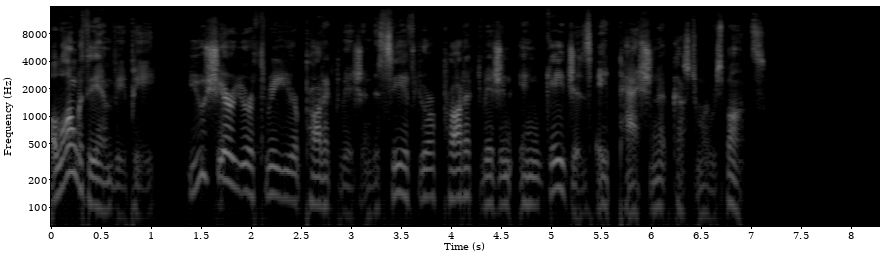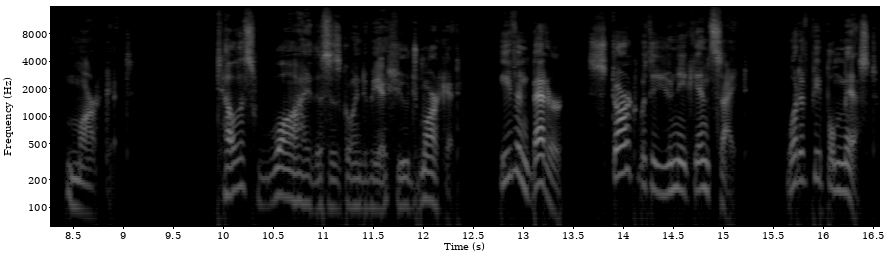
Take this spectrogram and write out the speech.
Along with the MVP, you share your three year product vision to see if your product vision engages a passionate customer response. Market. Tell us why this is going to be a huge market. Even better, start with a unique insight. What have people missed?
